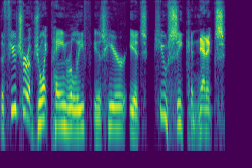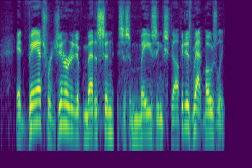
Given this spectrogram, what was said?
The future of joint pain relief is here. It's QC Kinetics, advanced regenerative medicine. This is amazing stuff. It is Matt Mosley,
